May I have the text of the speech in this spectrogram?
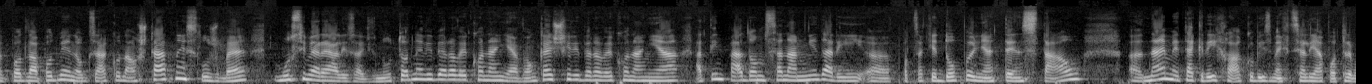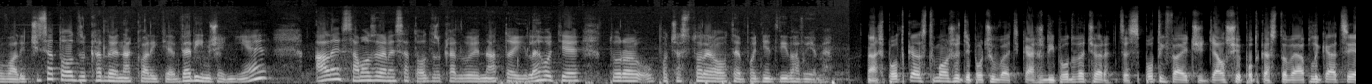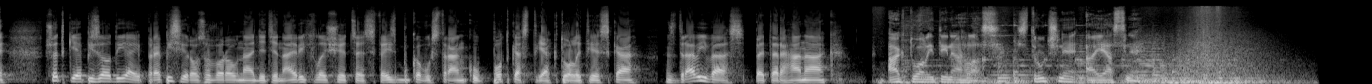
podľa podmienok zákona o štátnej službe musíme realizovať vnútorné výberové konania, vonkajšie výberové konania a tým pádom sa nám nedarí v podstate doplňať ten stav, najmä tak rýchlo, ako by sme chceli a potrebovali. Či sa to odzrkadľuje na kvalite? Verím, že nie, ale samozrejme sa to odzrkadľuje na tej lehote, ktorú, počas ktorého ten podnet vybavujeme. Náš podcast môžete počúvať každý podvečer cez Spotify či ďalšie podcastové aplikácie. Všetky epizódy aj prepisy rozhovorov nájdete najrychlejšie cez facebookovú stránku podcasty Aktuality.sk. Zdraví vás, Peter Hanák. Aktuality na hlas. Stručne a jasne.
